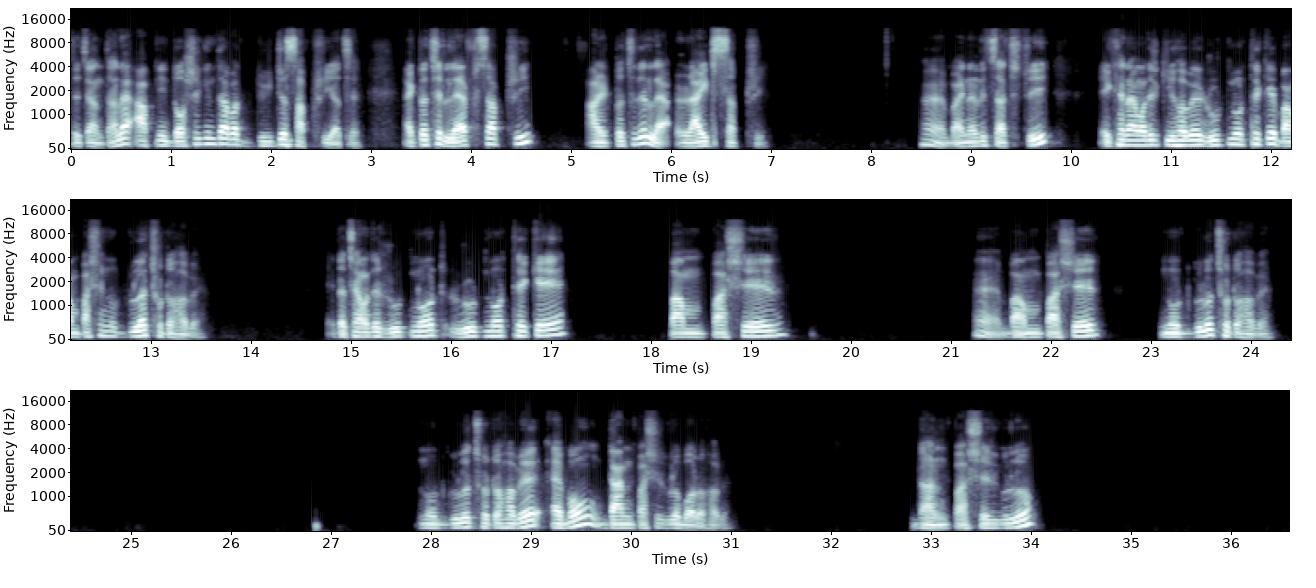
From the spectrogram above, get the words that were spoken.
তে চান, তাহলে আপনি দশে কিন্তু আবার দুইটা সাবট্রি আছে। একটা হচ্ছে লেফট সাবট্রি আর একটা হচ্ছে যে রাইট সাবট্রি হ্যাঁ বাইনারি সার্চ ট্রি এখানে আমাদের কি হবে? রুট নোট থেকে বাম পাশের নোটগুলো ছোট হবে। এটা হচ্ছে আমাদের রুট নোট রুট নোট থেকে বাম পাশের হ্যাঁ বাম পাশের নোটগুলো ছোট হবে। নোটগুলো ছোট হবে এবং ডান পাশেরগুলো বড় হবে। ডান পাশেরগুলো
